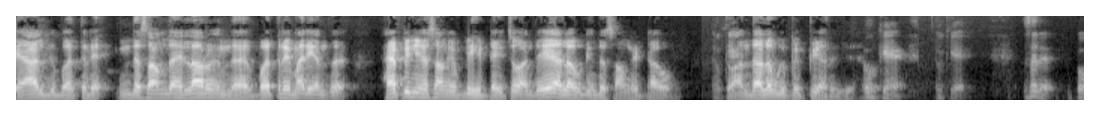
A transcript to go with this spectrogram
என் ஆளுக்கு பர்த்டே இந்த சாங் தான் எல்லாரும் இந்த பர்த்டே மாதிரி அந்த ஹாப்பி நியூ இயர் சாங் எப்படி ஹிட் ஆயிடுச்சோ அதே அளவுக்கு இந்த சாங் ஹிட் ஆகும். ஸோ அந்த அளவுக்கு பெப்பியாக இருக்குது ஓகே ஓகே சார் இப்போ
